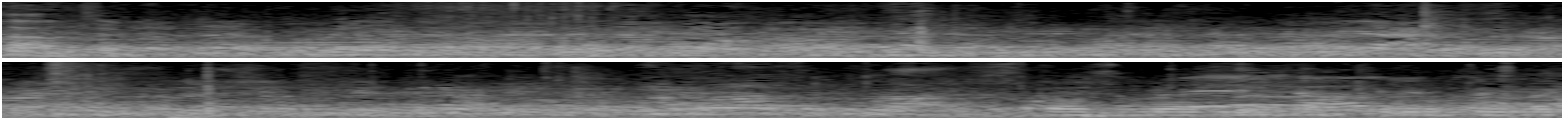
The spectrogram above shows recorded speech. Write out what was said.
Samczyk. Sto zł taki motylek.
